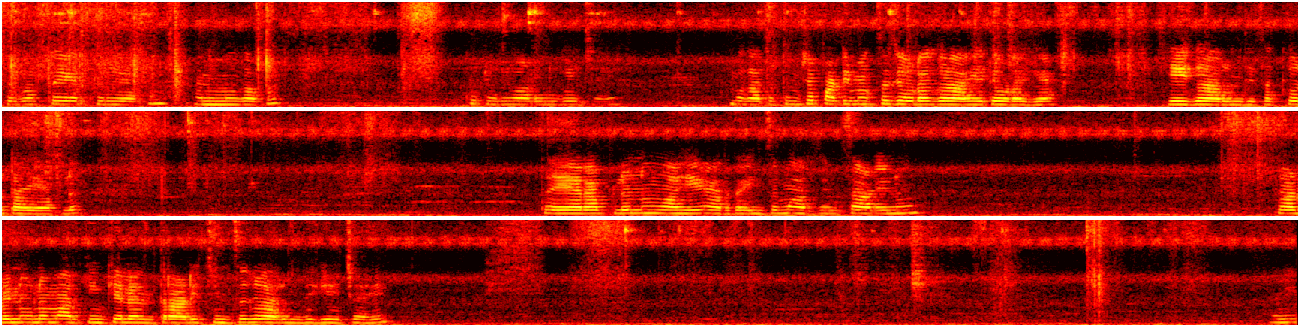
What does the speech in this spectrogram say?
पाठीमागचा भाग तयार करूया आपण. आणि मग आपण कुठून गाळून घ्यायचं आहे. मग आता तुमच्या पाठीमागचा जेवढा गळा आहे तेवढा घ्या. हे गळारुंदीचा कट आहे आपलं. तयार आपलं नऊ आहे. अर्धा इंच मार्जिन साडेनऊ साडेनऊला मार्किंग केल्यानंतर अडीच इंच गळारुंदी घ्यायची आहे. आणि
